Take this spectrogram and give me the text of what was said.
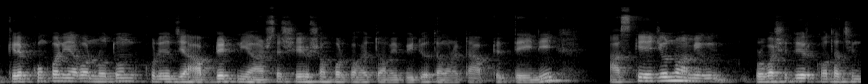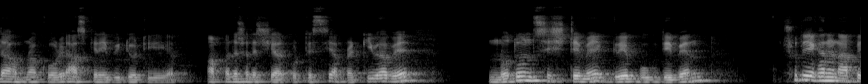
গ্রেপ কোম্পানি আবার নতুন করে যে আপডেট নিয়ে আসছে সে সম্পর্কে হয়তো আমি ভিডিও তেমন একটা আপডেট দেইনি। আজকে এই জন্য আমি প্রবাসীদের কথা চিন্তা ভাবনা করে আজকের এই ভিডিওটি আপনাদের সাথে শেয়ার করতেছি। আপনারা কীভাবে নতুন সিস্টেমে গ্রেপ বুক দিবেন? শুধু এখানে না, আপনি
